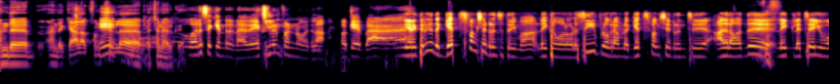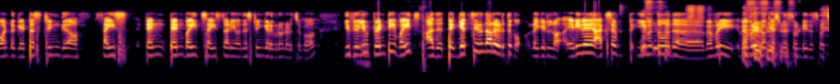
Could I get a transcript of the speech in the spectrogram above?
அந்த அந்த கேலாக் ஃபங்க்ஷன்ல பிரச்சனை இருக்கு. ஒரு செகண்ட் நான் இதை எக்ஸ்பிளைன் பண்ணும் இதெல்லாம். ஓகே பே எனக்கு தெரிஞ்ச இந்த கெட்ஸ் ஃபங்க்ஷன் இருந்துச்சு தெரியுமா? லைக் நம்மளோட சி ப்ரோக்ராம்ல கெட்ஸ் ஃபங்க்ஷன் இருந்துச்சு. அதுல வந்து like let's you want to get a string of size ten ten byte size தான் நீ வந்து ஸ்ட்ரிங் எடுக்கணும்னு நினச்சிக்கோ. If you give twenty bytes it gets இருந்தாலும் எடுத்துக்கோ. Like it anyway accept even though the memory memory location சொல்லி திஸ் மச்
